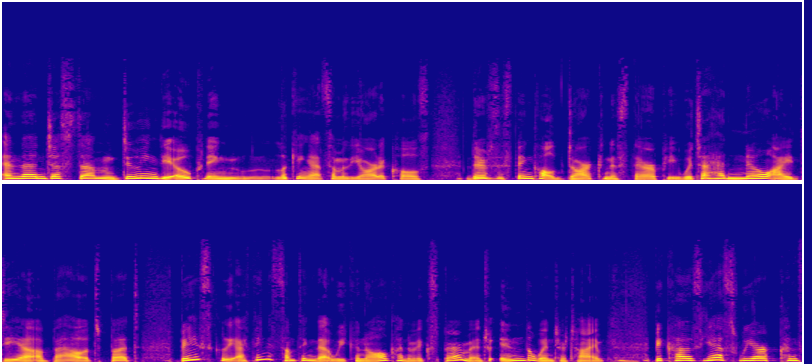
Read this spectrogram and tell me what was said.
And then just um, doing the opening, looking at some of the articles, there's this thing called darkness therapy, which I had no idea about. But basically, I think it's something that we can all kind of experiment in the wintertime mm. because, yes, we are. Con-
